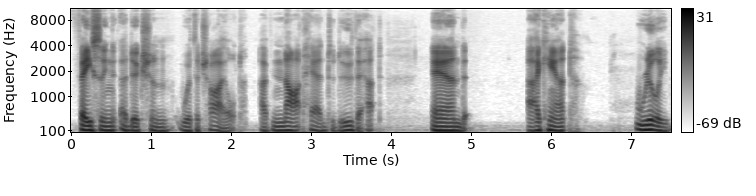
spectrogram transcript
facing addiction with a child. I've not had to do that. And I can't really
